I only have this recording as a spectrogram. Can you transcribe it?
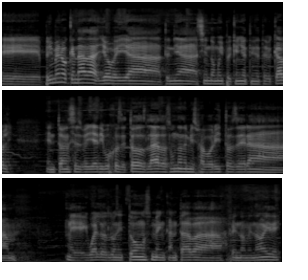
eh, primero que nada, yo veía, tenía, siendo muy pequeño, tenía TV cable. Entonces veía dibujos de todos lados. Uno de mis favoritos era eh, igual los Looney Tunes. Me encantaba Fenomenoide.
